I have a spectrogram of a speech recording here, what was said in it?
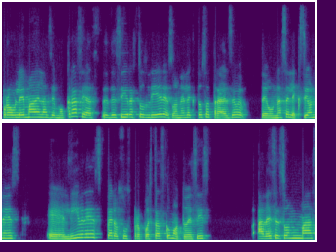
problema de las democracias, es decir, estos líderes son electos a través de, de unas elecciones eh, libres, pero sus propuestas, como tú decís, a veces son más,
